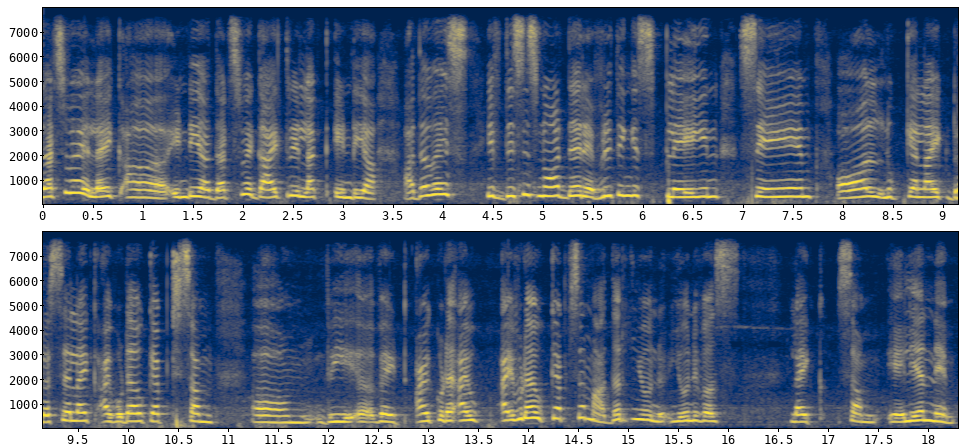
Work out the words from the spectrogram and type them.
that's why like uh, India. That's why Gayatri like India. Otherwise, if this is not there, everything is plain, same, all look alike, dress alike. I would have kept some. Um, we uh, wait. I could. I I would have kept some other uni- universe, like some alien name.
